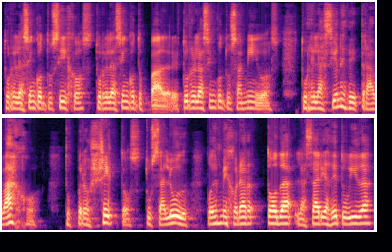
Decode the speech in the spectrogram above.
tu relación con tus hijos, tu relación con tus padres, tu relación con tus amigos, tus relaciones de trabajo, proyectos, tu salud. Puedes mejorar todas las áreas de tu vida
